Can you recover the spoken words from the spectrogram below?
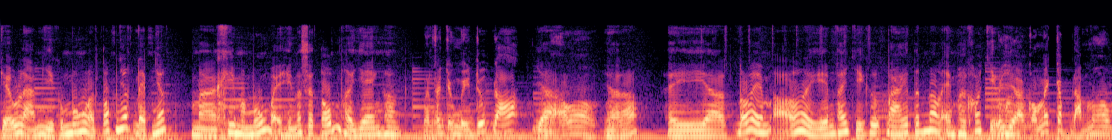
kiểu làm gì cũng muốn là tốt nhất đẹp nhất. Mà khi mà muốn vậy thì nó sẽ tốn thời gian hơn. Mình phải chuẩn bị trước đó Dạ. đúng không? Dạ đó. Thì à, đối với em ở thì em thấy chỉ cứ ba cái tính đó là em hơi khó chịu bây hơn. giờ còn make up đậm không?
